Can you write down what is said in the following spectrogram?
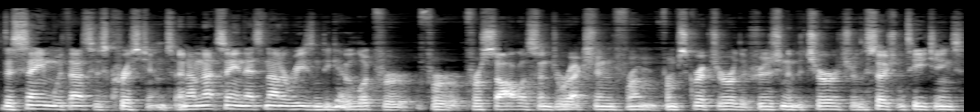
the same with us as Christians. And I'm not saying that's not a reason to go look for, for, for solace and direction from, from scripture or the tradition of the church or the social teachings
